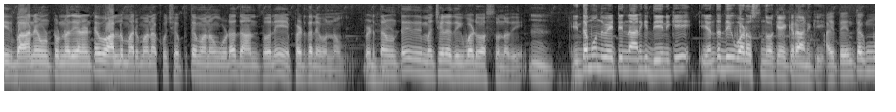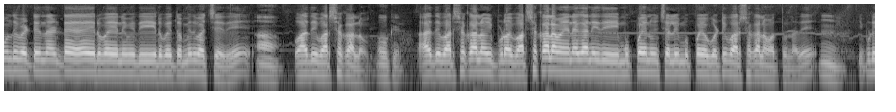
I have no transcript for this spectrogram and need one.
ఇది బాగానే ఉంటున్నది అని అంటే వాళ్ళు మరి మనకు చెప్తే మనం కూడా దాంతో పెడతానే ఉన్నాం. పెడతా ఉంటే ఇది మంచిగానే దిగుబడి వస్తున్నది. ఇంతకుముందు పెట్టిన దానికి దీనికి ఎంత దిగుబడి వస్తుంది ఒక ఎకరానికి? అయితే ఇంతకు ముందు పెట్టిందంటే ఇరవై ఎనిమిది ఇరవై తొమ్మిది వచ్చేది. అది వర్షాకాలం. ఓకే. అది వర్షాకాలం ఇప్పుడు వర్షాకాలం అయినా కానీ ఇది ముప్పై నుంచి వెళ్ళి ముప్పై ఒకటి వర్షాకాలం వస్తున్నది. ఇప్పుడు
